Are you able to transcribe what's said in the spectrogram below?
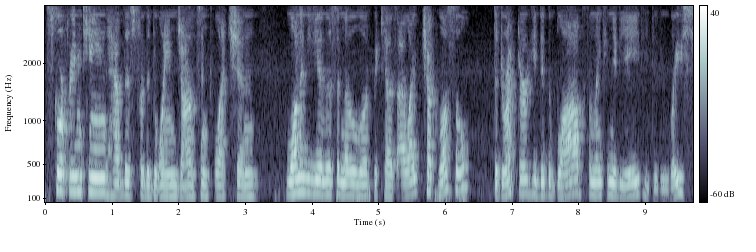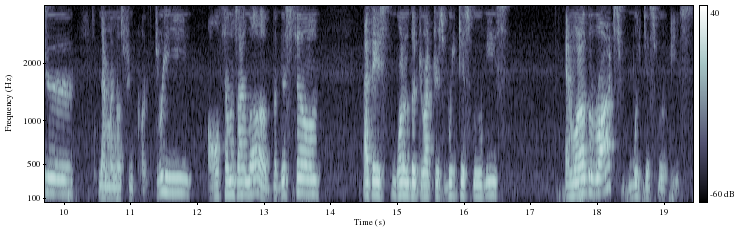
Scorpion King have this for the Dwayne Johnson collection. Wanted to give this another look because I like Chuck Russell, the director. He did The Blob from 1988. He did Eraser, Nightmare on Street Part 3, all films I love. But this film I think it's one of the director's weakest movies and one of The Rock's weakest movies.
